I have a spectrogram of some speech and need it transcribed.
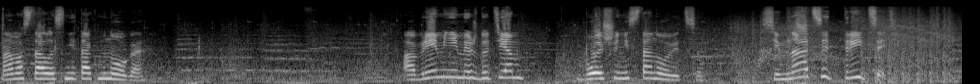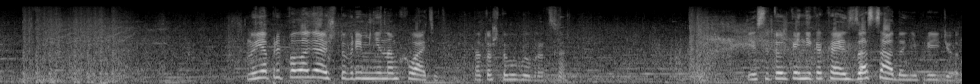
Нам осталось не так много. А времени между тем больше не становится. 17.30. Но я предполагаю, что времени нам хватит на то, чтобы выбраться. Если только никакая засада не придет.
